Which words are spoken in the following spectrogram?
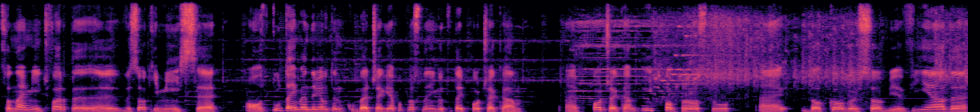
co najmniej czwarte e, wysokie miejsce. O, tutaj będę miał ten kubeczek. Ja po prostu na niego tutaj poczekam. E, poczekam i po prostu e, do kogoś sobie wjadę.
